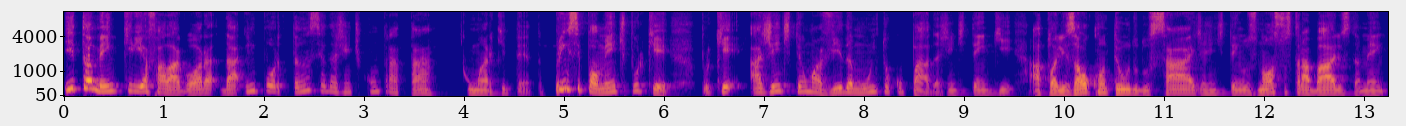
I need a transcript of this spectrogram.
E também queria falar agora da importância da gente contratar uma arquiteta. Principalmente por quê? Porque a gente tem uma vida muito ocupada, a gente tem que atualizar o conteúdo do site, a gente tem os nossos trabalhos também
